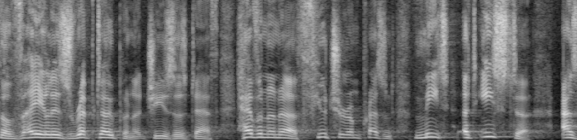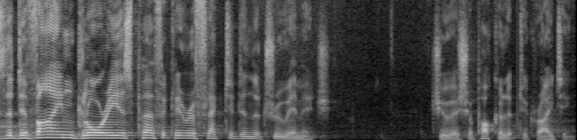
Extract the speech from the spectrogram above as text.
The veil is ripped open at Jesus' death. Heaven and earth, future and present, meet at Easter as the divine glory is perfectly reflected in the true image. Jewish apocalyptic writing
